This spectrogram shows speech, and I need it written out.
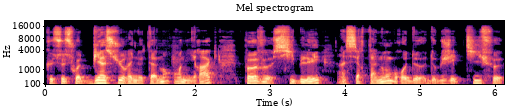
que ce soit bien sûr et notamment en Irak, peuvent cibler un certain nombre d'objectifs euh,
